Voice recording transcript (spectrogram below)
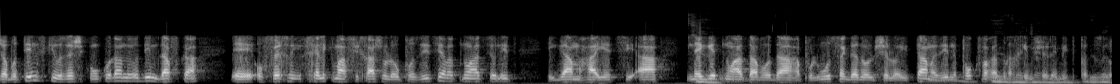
ז'בוטינסקי הוא זה שכמו כולנו יודעים, דווקא אה, הופך חלק מההפיכה שלו לאופוזיציה לתנועה הציונית, היא גם היציאה נגד תנועת העבודה, הפולמוס הגדול שלו איתם, אז הנה פה כבר הדרכים שלהם התפצלו.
